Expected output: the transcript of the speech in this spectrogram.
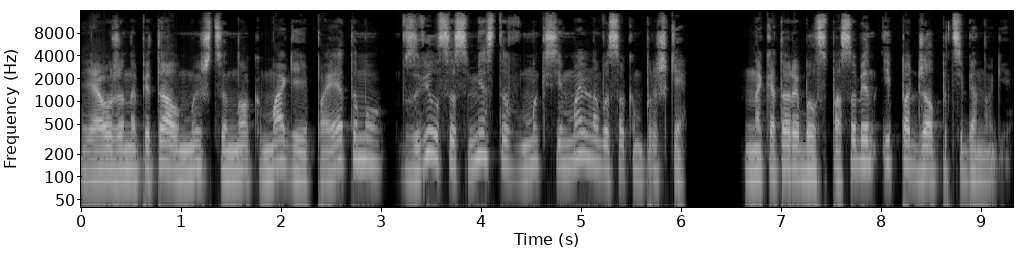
Я уже напитал мышцы ног магией, поэтому взвился с места в максимально высоком прыжке, на который был способен и поджал под себя ноги.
